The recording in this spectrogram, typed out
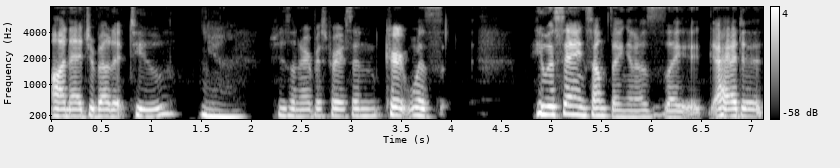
on edge about it too. Yeah. She's a nervous person. Kurt was he was saying something and I was like I had to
